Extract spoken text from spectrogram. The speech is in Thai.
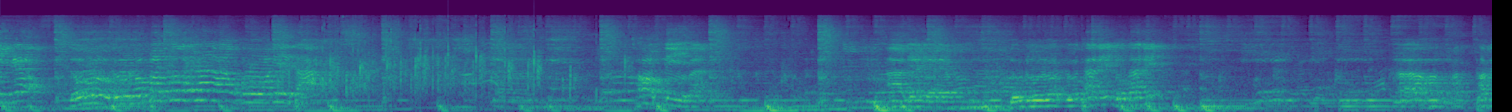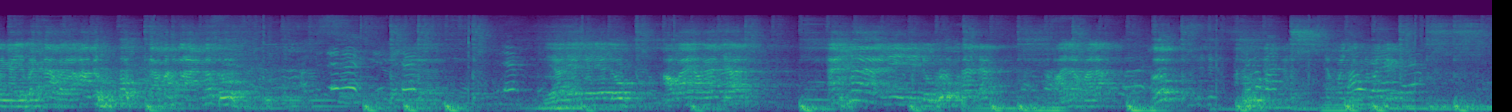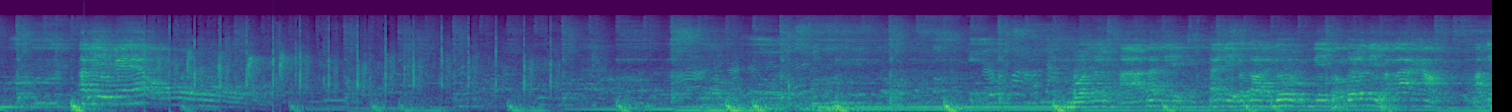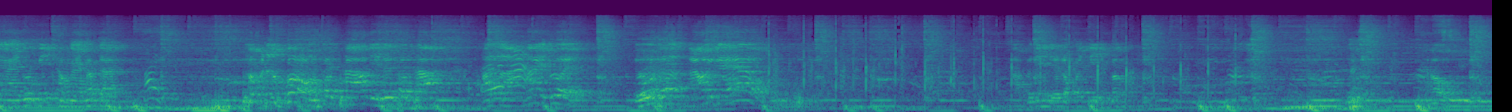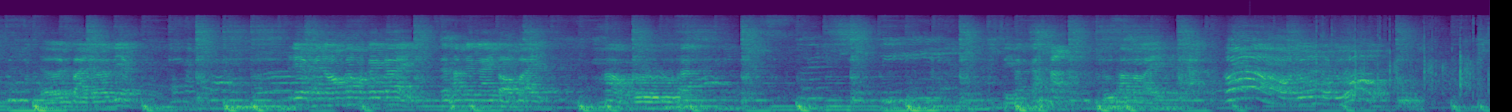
อีกแล้วดูดูดูปรบมือให้ท่านเราโอ้โหนี่สามชอบตีมาอ่าเดี๋ยวเดี๋ยวเดี๋ยวดูดูดูดูท่านี้ดูท่านี้เออทำยังไงจะไปข้างไปแล้วอ้าวดูกลับมาข้างหลังครับดู อะไรอีกแล้วโอ้โหมดแล้วขาท่านนี่ท่านนี่ก็ต้องดูดีข้างบนแล้วดีข้างล่างเอาทำยังไงลูกนี้ทำไงครับอาจารย์เอามันโอ้โหส้นเท้าดีด้วยส้นเท้าหันหลังให้ด้วย ดูเถอะเอาอีกแล้วอะไปนี่เดี๋ยวลงไปดีบ้าง เอาเดินไปเดินเรียก เรียกให้น้องเข้ามาใกล้ๆ จะทำยังไงต่อไปอ้าวดูดูท่านสีลังกาดูทำอะไรกันโอ้ดูดู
